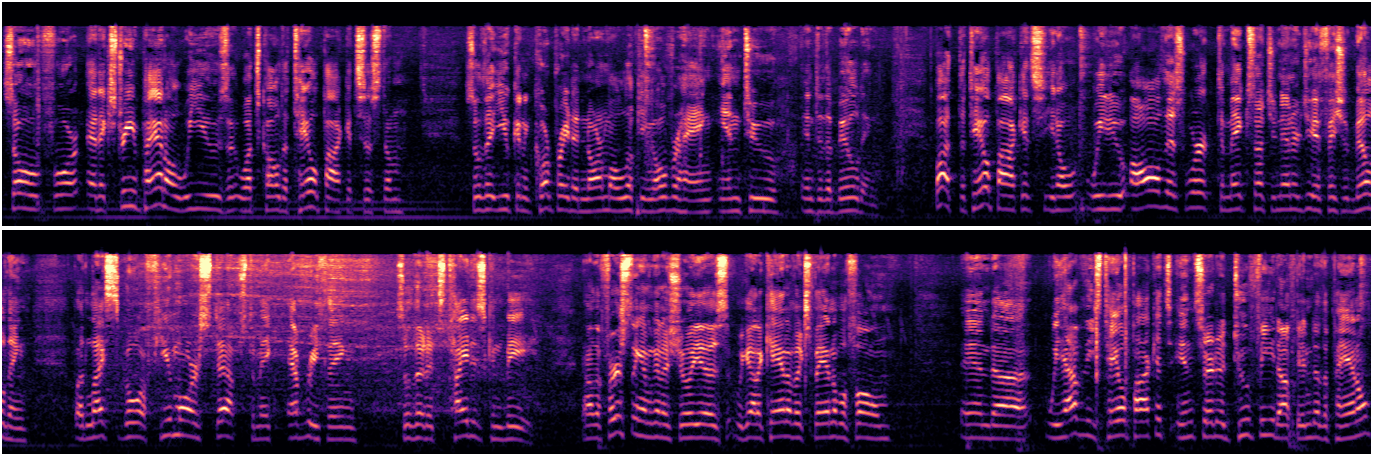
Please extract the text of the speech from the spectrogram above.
So for an extreme panel, we use what's called a tail pocket system so that you can incorporate a normal looking overhang into into the building. But the tail pockets, you know, we do all this work to make such an energy efficient building, but let's go a few more steps to make everything so that it's tight as can be. Now the first thing I'm going to show you is we got a can of expandable foam and uh, we have these tail pockets inserted two feet up into the panel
